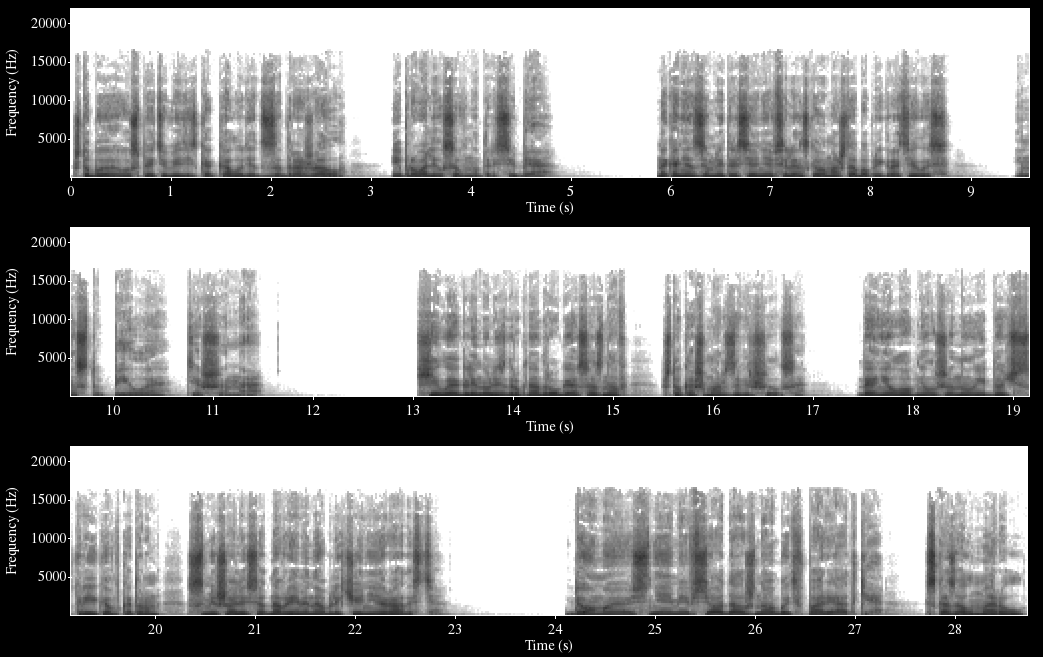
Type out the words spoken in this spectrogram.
чтобы успеть увидеть, как колодец задрожал и провалился внутрь себя. Наконец землетрясение вселенского масштаба прекратилось, и наступила тишина. Хилы оглянулись друг на друга, осознав, что кошмар завершился. Дэниел обнял жену и дочь с криком, в котором смешались одновременно облегчение и радость. «Думаю, с ними все должно быть в порядке», — сказал Мэрл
